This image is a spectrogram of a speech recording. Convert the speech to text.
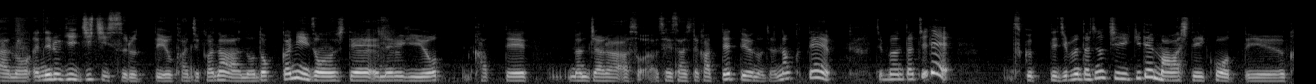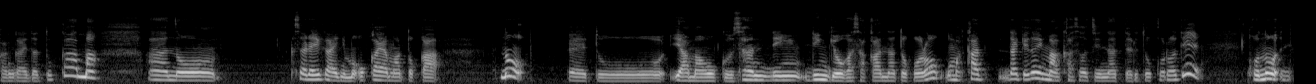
あのエネルギー自治するっていう感じかな。あのどっかに依存してエネルギーを買ってなんちゃらそう生産して買ってっていうのじゃなくて自分たちで作って自分たちの地域で回していこうっていう考えだとかまああのそれ以外にも岡山とかの、えー、と山奥山林林業が盛んなところ、まあ、かだけど今は過疎地になってるところでこの立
